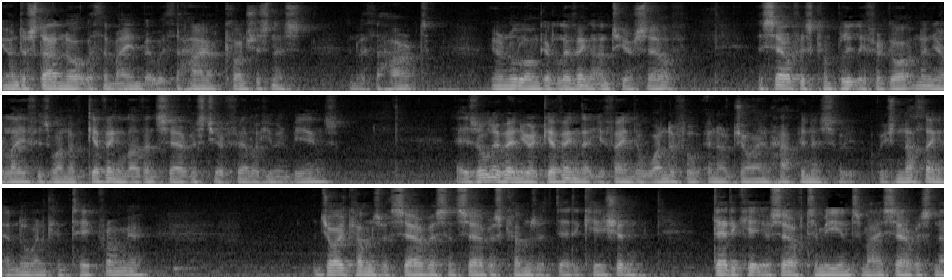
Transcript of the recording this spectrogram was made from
You understand not with the mind, but with the higher consciousness and with the heart. You are no longer living unto yourself. The self is completely forgotten, and your life is one of giving love and service to your fellow human beings. It is only when you are giving that you find a wonderful inner joy and happiness which nothing and no one can take from you. Joy comes with service, and service comes with dedication. Dedicate yourself to me and to my service now,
